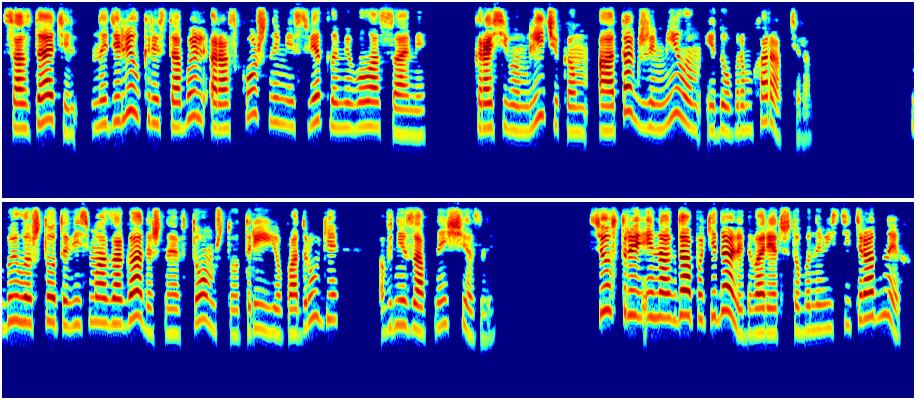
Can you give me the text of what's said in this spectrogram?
Создатель наделил Кристабель роскошными светлыми волосами, красивым личиком, а также милым и добрым характером. Было что-то весьма загадочное в том, что три ее подруги внезапно исчезли. Сестры иногда покидали дворец, чтобы навестить родных,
